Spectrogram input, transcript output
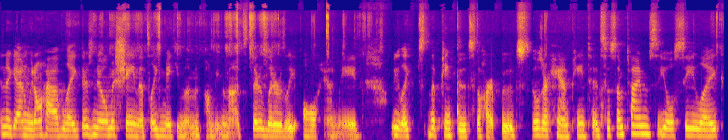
And again, we don't have like, there's no machine that's like making them and pumping them out. It's, they're literally all handmade we like the pink boots, the heart boots. Those are hand painted. So sometimes you'll see like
